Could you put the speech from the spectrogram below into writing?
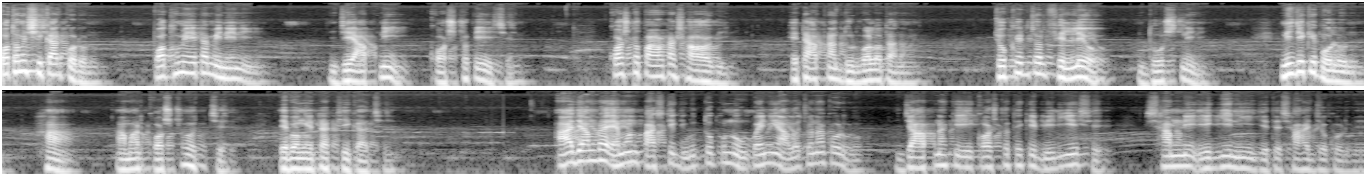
প্রথমে স্বীকার করুন প্রথমে এটা মেনে নিন যে আপনি কষ্ট পেয়েছেন। কষ্ট পাওয়াটা স্বাভাবিক, এটা আপনার দুর্বলতা নয়। চোখের জল ফেললেও দোষ নেই। নিজেকে বলুন হ্যাঁ আমার কষ্ট হচ্ছে এবং এটা ঠিক আছে। আজ আমরা এমন পাঁচটি গুরুত্বপূর্ণ উপায় নিয়ে আলোচনা করব যা আপনাকে এই কষ্ট থেকে বেরিয়ে এসে সামনে এগিয়ে নিয়ে যেতে সাহায্য করবে।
